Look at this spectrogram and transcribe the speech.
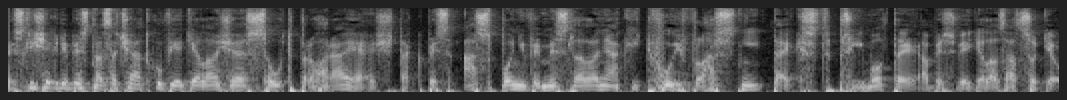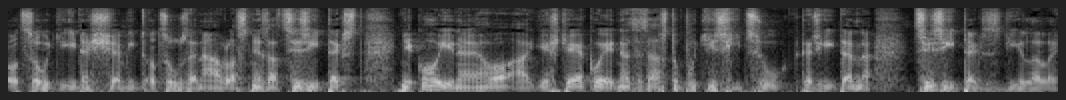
Myslíš, že kdybys na začátku věděla, že soud prohraješ, tak bys aspoň vymyslela nějaký tvůj vlastní text přímo ty, abys věděla, za co tě odsoudí, než být odsouzená vlastně za cizí text někoho jiného a ještě jako jedna ze zástupu tisíců, kteří ten cizí text sdíleli.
